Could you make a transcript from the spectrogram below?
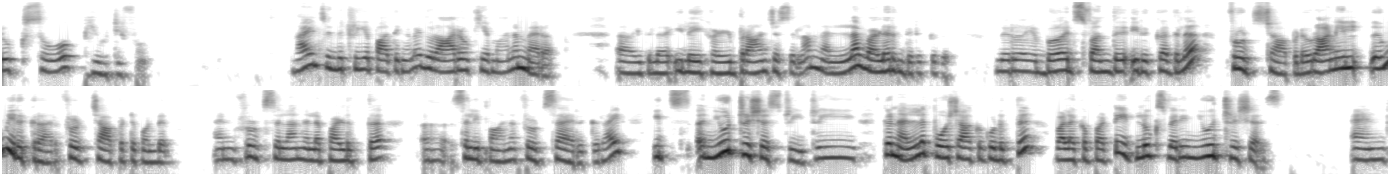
look so beautiful. Right so இந்த ட்ரீயை பார்த்தீங்கன்னா இது ஒரு ஆரோக்கியமான மரம். இதில் இலைகள் பிரான்ச்சஸ் எல்லாம் நல்லா வளர்ந்துருக்குது. நிறைய பேர்ட்ஸ் வந்து இருக்கிறதுல ஃப்ரூட்ஸ் சாப்பிட ஒரு அணிலும் இருக்கிறார் ஃப்ரூட் சாப்பிட்டு கொண்டு. அண்ட் ஃப்ரூட்ஸ் எல்லாம் நல்ல பழுத்த செழிப்பான ஃப்ரூட்ஸாக இருக்குது right it's a nutritious tree ட்ரீக்கு நல்ல போஷாக்கு கொடுத்து வளர்க்கப்பட்டு it looks very nutritious and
